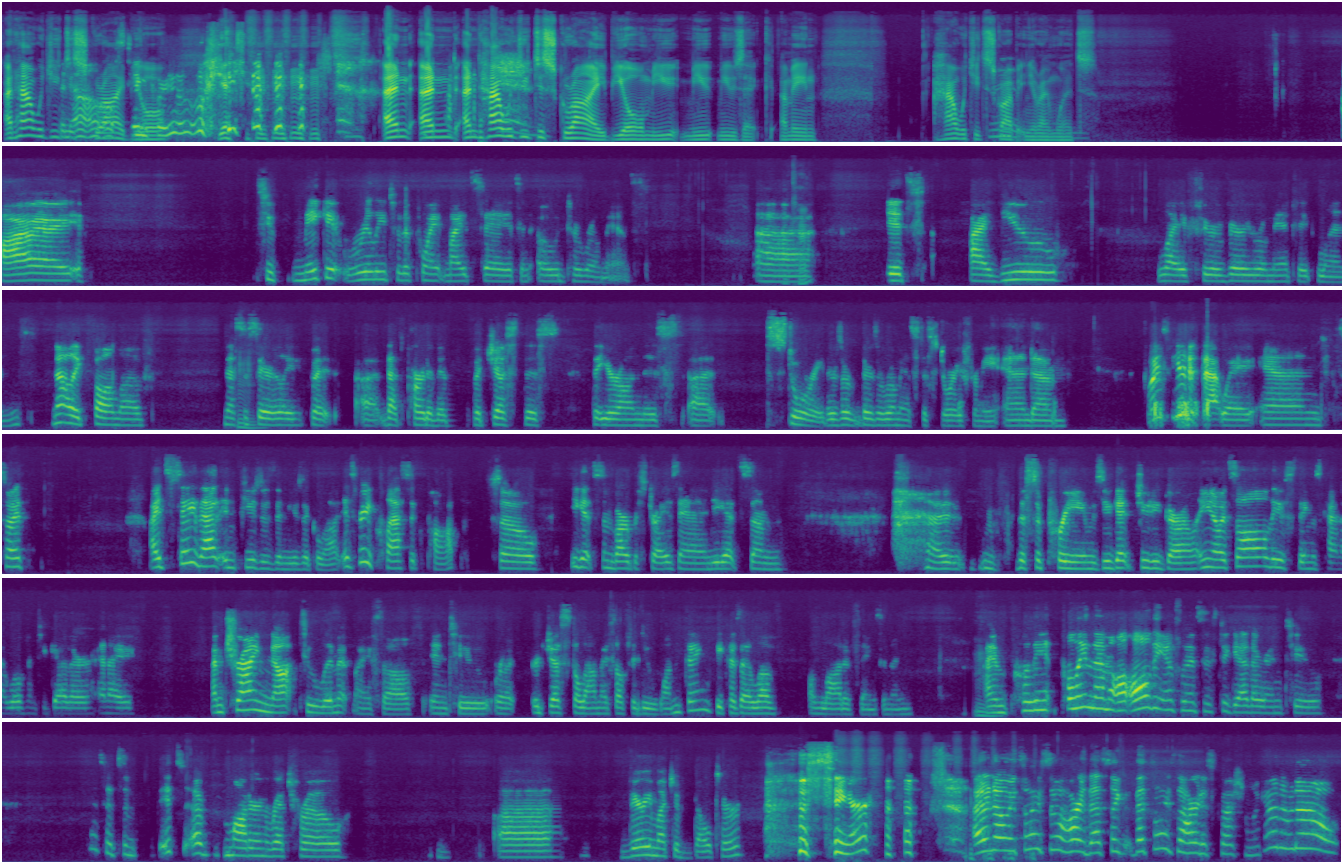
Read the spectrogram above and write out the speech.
And how would you But describe sing your for you. yeah. and and and how would you describe your mu- mu- music? I mean, how would you describe it in your own words? I, if, to make it really to the point, might say it's an ode to romance. Uh, Okay. It's, I view life through a very romantic lens. Not like fall in love necessarily, but uh, that's part of it. But just this, that you're on this uh, story. There's a there's a romance to story for me, and um, I always viewed it that way. And so I I'd say that infuses the music a lot. It's very classic pop. So you get some Barbra Streisand, you get some uh, the Supremes, you get Judy Garland. You know, it's all these things kind of woven together. And I, I'm trying not to limit myself into or or just allow myself to do one thing because I love a lot of things, and I'm Mm. I'm pulling pulling them all, all the influences together into. Yes, it's a it's a modern retro uh very much a belter singer. I don't know it's always so hard. That's like that's always the hardest question. Like i don't know.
